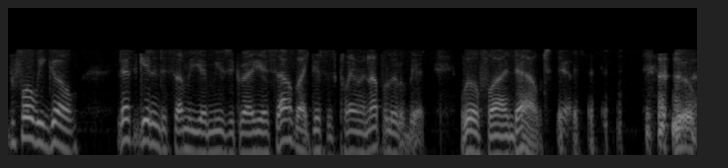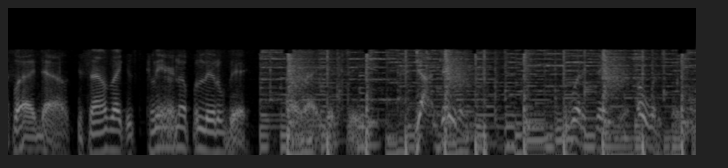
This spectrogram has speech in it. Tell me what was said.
before we go, let's get into some of your music right here. It sounds like this is clearing up a little bit. We'll find out. Yes. we'll find out. It sounds like it's clearing up a little bit. All right, let's see. John Tatum. What a savior. Oh, what a savior.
